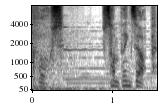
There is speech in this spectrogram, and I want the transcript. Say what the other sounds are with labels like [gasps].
close. Something's up.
